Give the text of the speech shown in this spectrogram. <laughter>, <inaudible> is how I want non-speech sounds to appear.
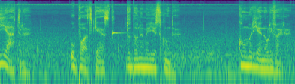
Teatra, o podcast de Dona Maria II, com Mariana Oliveira.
